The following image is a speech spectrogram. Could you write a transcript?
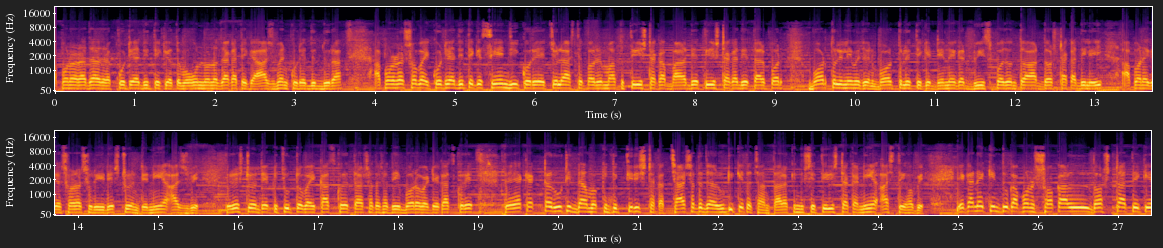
আপনারা যারা যারা কটিয়াদি থেকে অথবা অন্য অন্য জায়গা থেকে আসবেন কটিয়াদি দূরা, আপনারা সবাই কটিয়াদি থেকে সিএনজি করে চলে আসতে পারবেন মাত্র তিরিশ টাকা ভাড়া দিয়ে তিরিশ টাকা দিয়ে। তারপর বরতলি নেমে যাবেন। বরতলি থেকে ডেনেঘাট ব্রিজ পর্যন্ত আর দশ টাকা দিলেই আপনাকে সরাসরি রেস্টুরেন্টে নিয়ে আসবে। তো রেস্টুরেন্টে একটি ছোট্ট ভাই কাজ করে, তার সাথে সাথে বড় ভাইটি কাজ করে। তো এক একটা রুটির দামও কিন্তু তিরিশ টাকা। চার সাথে যারা রুটি খেতে চান, তারা কিন্তু সে তিরিশ টাকা নিয়ে আসতে হবে। এখানে কিন্তু আপনার সকাল দশটা থেকে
